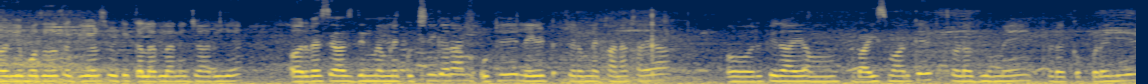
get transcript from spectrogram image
और ये बहुत ज़्यादा थक गई और स्वीटी कलर लाने जा रही है। और वैसे आज दिन में हमने कुछ नहीं करा हम उठे लेट फिर हमने खाना खाया और फिर आए हम बाईस मार्केट थोड़ा घूमे थोड़ा कपड़े लिए।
